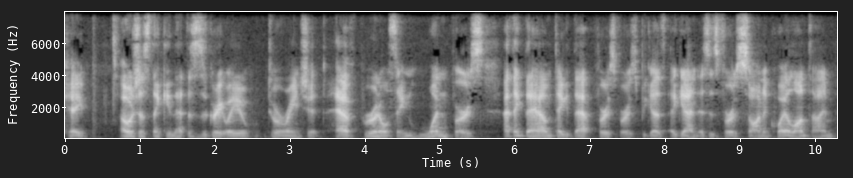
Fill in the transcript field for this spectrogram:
Okay, I was just thinking that this is a great way to, to arrange it. Have Bruno sing one verse. I think they have him take that first verse because, again, it's his first song in quite a long time.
